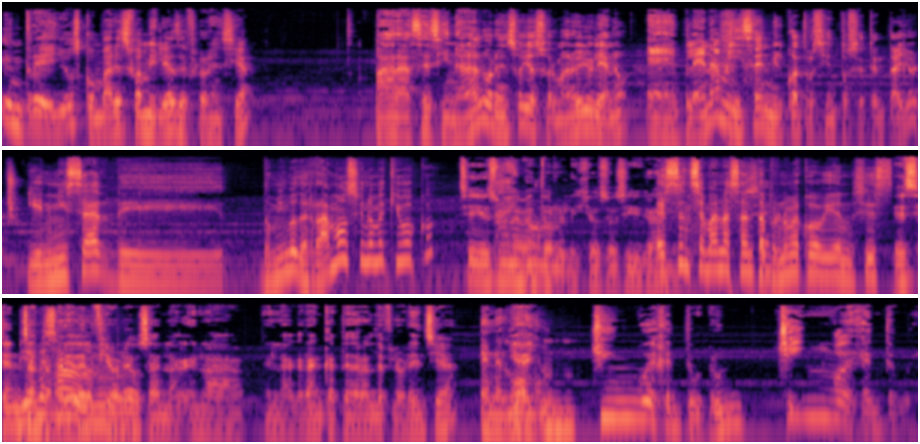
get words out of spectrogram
entre ellos con varias familias de Florencia para asesinar a Lorenzo y a su hermano Juliano en plena misa en 1478. Y en misa de Domingo de Ramos, si no me equivoco. Sí, es un Ay, evento no. religioso así grande. Es en Semana Santa, Sí. pero no me acuerdo bien. Si es Es en Viernes, Santa María del Fiore, o sea, en la, en, la, en la gran catedral de Florencia. en el Y hay un chingo de gente. Pero un chingo de gente, güey.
